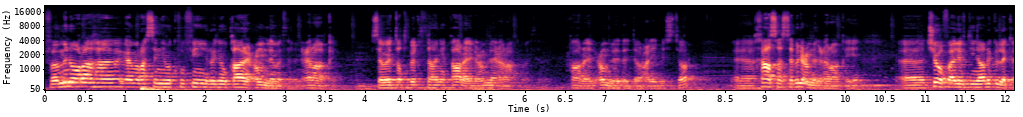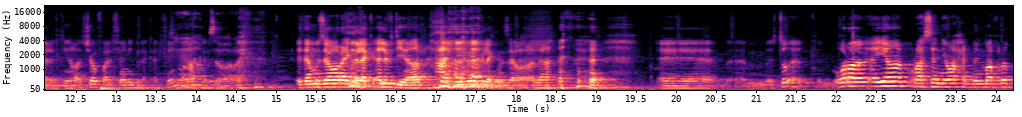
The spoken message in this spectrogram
فمن وراها قاموا راسلني مكفوفين يريدون قارئ عملة مثلا عراقي. سويت تطبيق ثاني قارئ العملة العراقي مثلا. قارئ العملة اذا تدور عليه بالستور آه، خاص هسه بالعملة العراقية. آه، تشوف 1000 دينار يقول لك 1000 دينار تشوف 2000 يقول لك 2000 وهكذا. مزورة. إذا مزورة يقول لك 1000 دينار. عادي ما يقول لك مزورة لا. آه، ت- ورا أيام راسلني واحد من المغرب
